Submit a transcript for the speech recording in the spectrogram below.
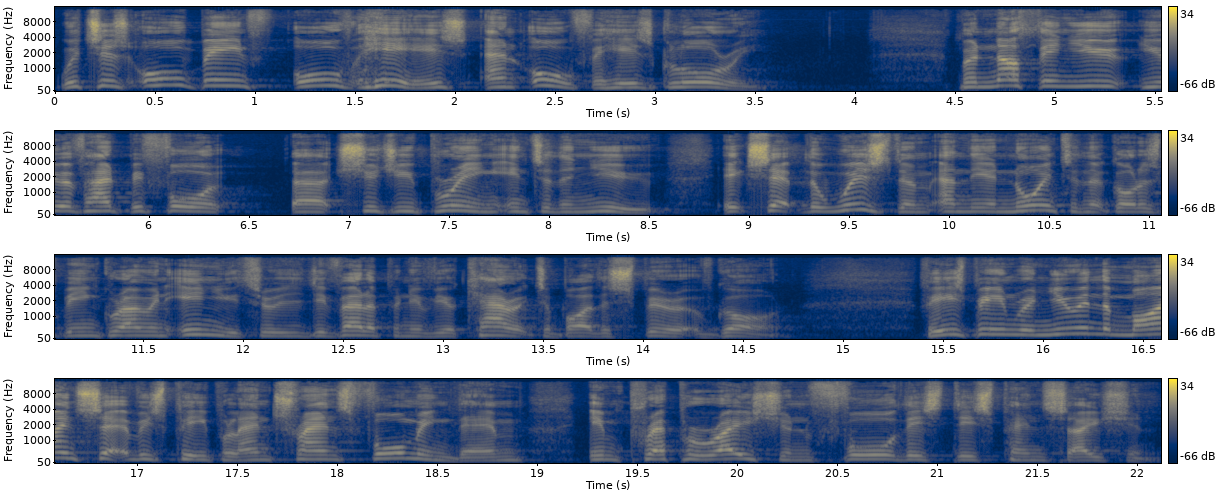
which has all been all His and all for His glory. But nothing you, you have had before uh, should you bring into the new, except the wisdom and the anointing that God has been growing in you through the developing of your character by the Spirit of God. For He's been renewing the mindset of His people and transforming them in preparation for this dispensation.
